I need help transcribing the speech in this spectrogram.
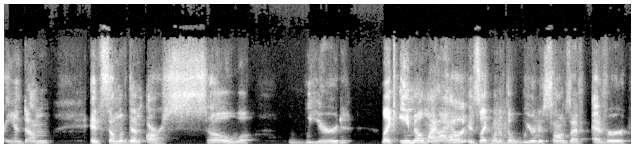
random and some of them are so weird. Like Email My Right. Heart is like one of the weirdest songs I've ever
